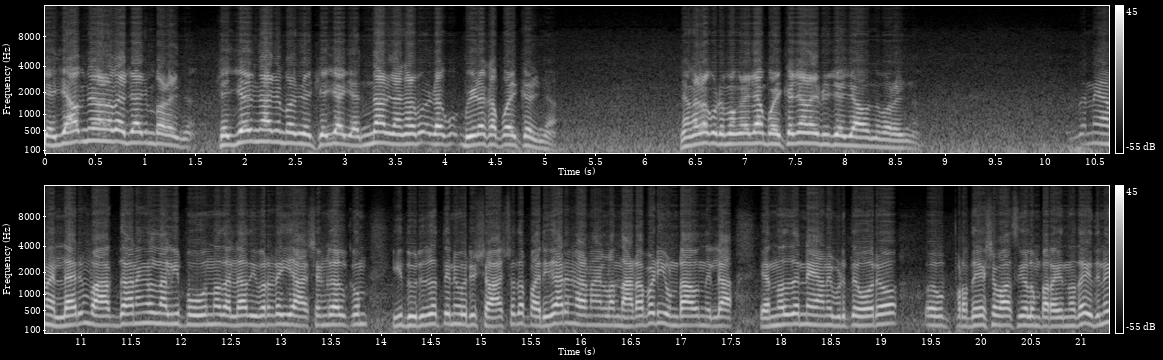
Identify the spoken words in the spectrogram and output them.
ചെയ്യാവുന്നതാണ് എല്ലാവരും പറയുന്നത്. ചെയ്യാമെന്നാലും പറഞ്ഞത് ചെയ്യാം. എന്നാണ് ഞങ്ങളുടെ വീടൊക്കെ പോയി കഴിഞ്ഞാൽ ഞങ്ങളുടെ കുടുംബങ്ങളെല്ലാം പോയി കഴിഞ്ഞാണ് ഇത് ചെയ്യാമെന്ന് പറയുന്നത്. തന്നെയാണ്. എല്ലാവരും വാഗ്ദാനങ്ങൾ നൽകി പോകുന്നതല്ലാതെ ഇവരുടെ ഈ ആശങ്കകൾക്കും ഈ ദുരിതത്തിന് ഒരു ശാശ്വത പരിഹാരം കാണാനുള്ള നടപടി ഉണ്ടാവുന്നില്ല എന്നത് തന്നെയാണ് ഇവിടുത്തെ ഓരോ പ്രദേശവാസികളും പറയുന്നത്. ഇതിന്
